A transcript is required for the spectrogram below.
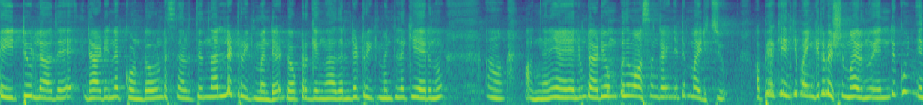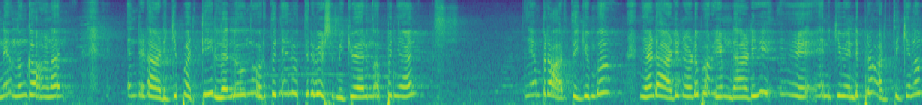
ലേറ്റും ഇല്ലാതെ ഡാഡിനെ കൊണ്ടുപോകേണ്ട സ്ഥലത്ത് നല്ല ട്രീറ്റ്മെന്റ് ഡോക്ടർ ഗംഗാധരന്റെ ട്രീറ്റ്മെന്റിലൊക്കെ ആയിരുന്നു. അങ്ങനെയായാലും ഡാഡി ഒമ്പത് മാസം കഴിഞ്ഞിട്ട് മരിച്ചു. അപ്പോഴൊക്കെ എനിക്ക് ഭയങ്കര വിഷമമായിരുന്നു. എന്റെ കുഞ്ഞിനെ ഒന്നും കാണാൻ എന്റെ ഡാഡിക്ക് പറ്റിയില്ലല്ലോ എന്നോർത്ത് ഞാൻ ഒത്തിരി വിഷമിക്കുമായിരുന്നു അപ്പം ഞാൻ ഞാൻ പ്രാർത്ഥിക്കുമ്പോൾ ഞാൻ ഡാഡിനോട് പറയും ഡാഡി എനിക്ക് വേണ്ടി പ്രാർത്ഥിക്കണം.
